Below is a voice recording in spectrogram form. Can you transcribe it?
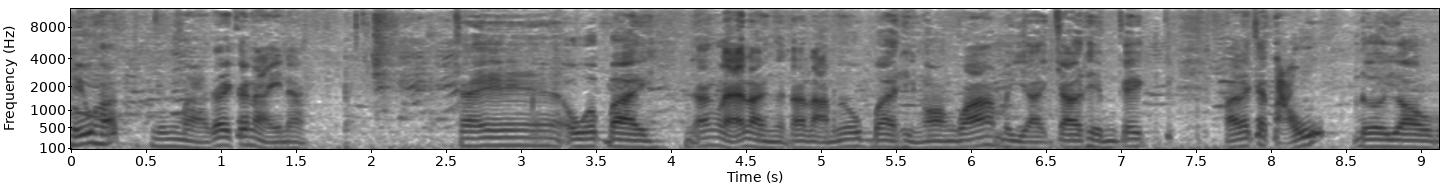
thiếu hết. Nhưng mà cái cái này nè, cái USB đáng lẽ là người ta làm cái USB thì ngon quá. Bây giờ chơi thêm cái, phải lấy cái tẩu đưa vô,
